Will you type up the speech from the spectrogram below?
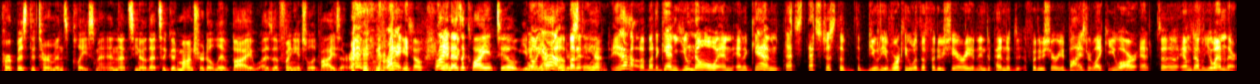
purpose determines placement. And that's you know that's a good mantra to live by as a financial advisor right you know right. and as a client too you know well, you yeah, have to understand but it, yeah but again you know and and again that's that's just the the beauty of working with a fiduciary an independent fiduciary advisor like you are at uh, mwm there.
